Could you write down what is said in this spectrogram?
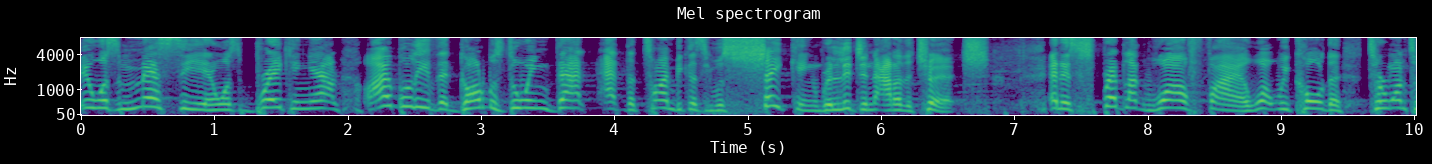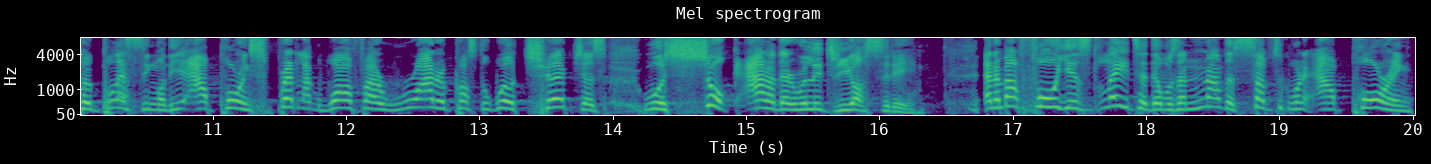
it was messy and was breaking out. I believe that God was doing that at the time because He was shaking religion out of the church and it spread like wildfire. What we call the Toronto blessing or the outpouring spread like wildfire right across the world. Churches were shook out of their religiosity. And about four years later, there was another subsequent outpouring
